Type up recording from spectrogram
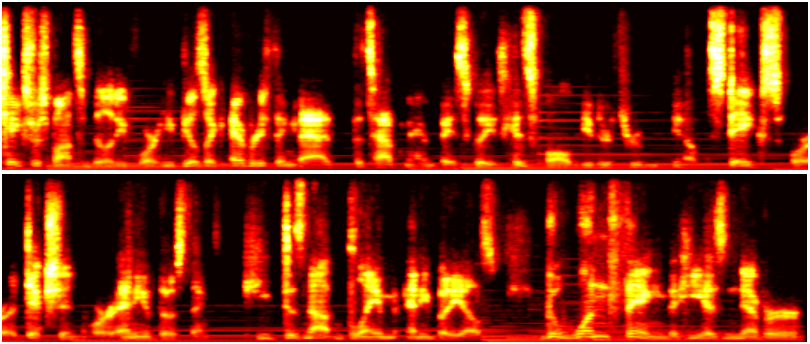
takes responsibility for. He feels like everything bad that's happened to him basically is his fault, either through you know mistakes or addiction or any of those things. He does not blame anybody else. The one thing that he has never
